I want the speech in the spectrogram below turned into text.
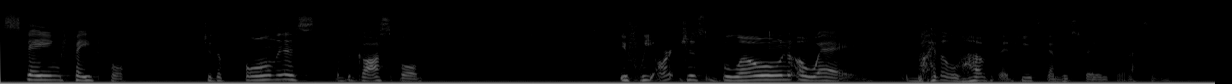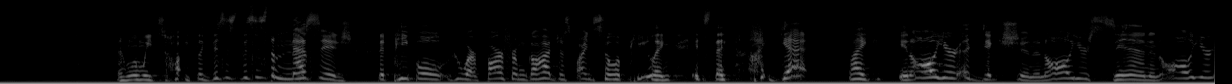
staying faithful to the fullness of the gospel if we aren't just blown away by the love that he's demonstrating for us in it. And when we talk, it's like this is this is the message that people who are far from God just find so appealing. It's that I get like in all your addiction and all your sin and all your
